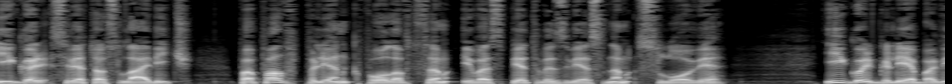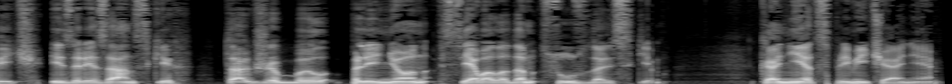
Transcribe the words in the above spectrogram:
Игорь Святославич попал в плен к половцам и воспет в известном слове, Игорь Глебович из Рязанских также был пленен Всеволодом Суздальским. Конец примечания.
